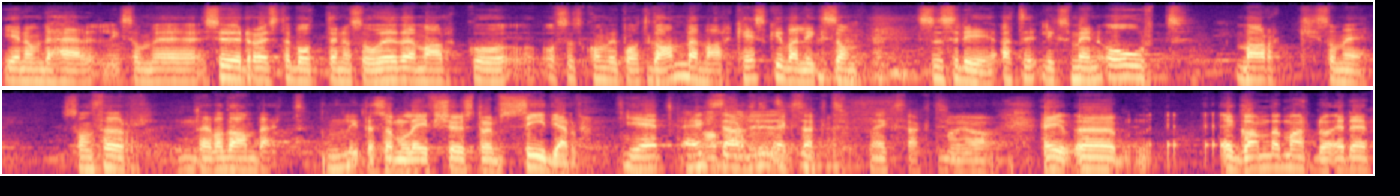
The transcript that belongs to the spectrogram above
genom det här liksom, eh, södra Österbotten och så över mark och, och så kom vi på att Gambemark, det skulle vara liksom så, så det, att liksom en ort mark som är som förr, det var Gambert. Mm. Lite som Leif Sjöströms Sidjärv. Yep. Exakt, exakt, exakt. Ja. Hej, äh, är Gambemark då, är det,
